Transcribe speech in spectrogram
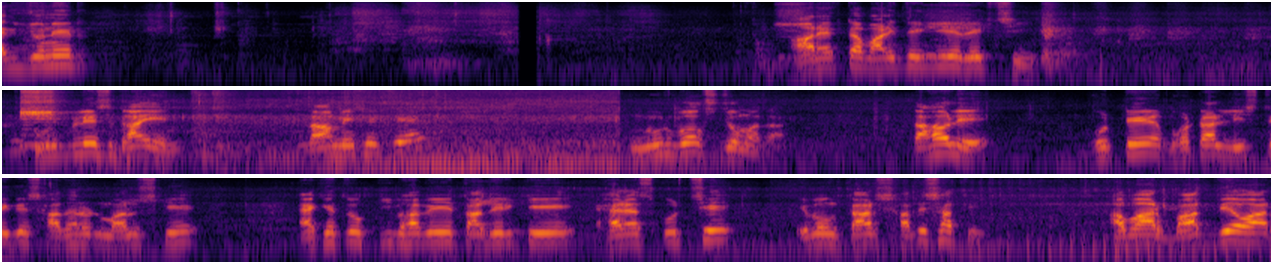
একজনের আর একটা বাড়িতে গিয়ে দেখছি মুবলেস গায়েন নাম এসেছে নূরবক্স জমাদার তাহলে ভোটে, ভোটার লিস্ট থেকে সাধারণ মানুষকে একে তো কীভাবে তাদেরকে হ্যারাস করছে এবং তার সাথে সাথে আবার বাদ দেওয়ার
